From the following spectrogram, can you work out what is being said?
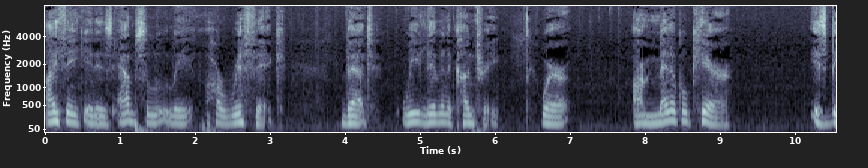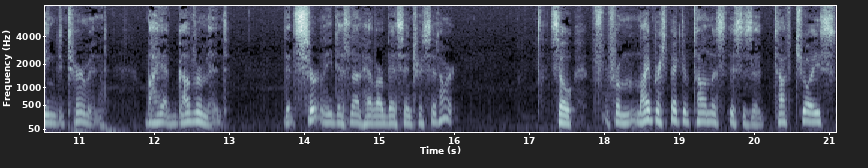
I think it is absolutely horrific that we live in a country where our medical care is being determined by a government that certainly does not have our best interests at heart. So, f- from my perspective, Thomas, this is a tough choice.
